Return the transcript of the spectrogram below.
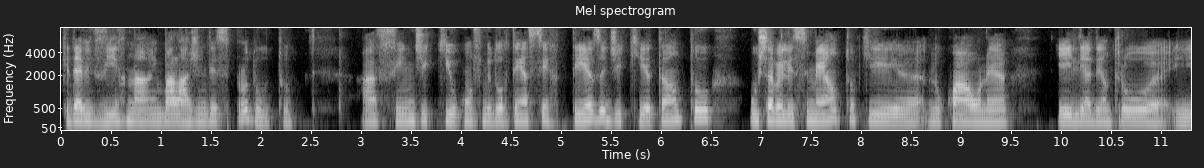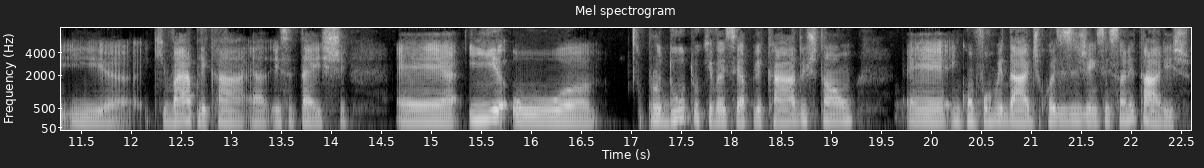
que deve vir na embalagem desse produto a fim de que o consumidor tenha certeza de que tanto o estabelecimento que no qual né, ele adentrou e, e que vai aplicar é, esse teste é, e o produto que vai ser aplicado estão é, em conformidade com as exigências sanitárias.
